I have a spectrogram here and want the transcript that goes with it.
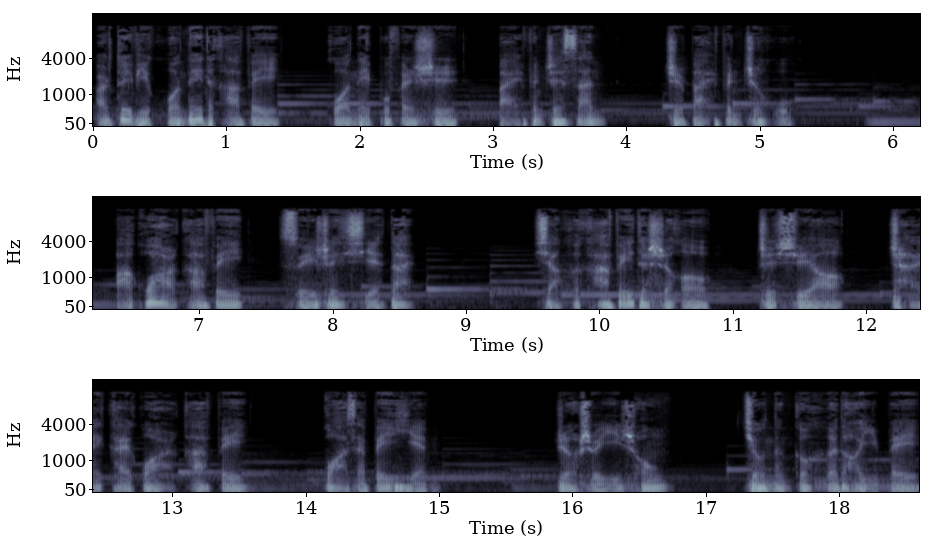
而对比国内的咖啡。国内部分是百分之三至百分之五。把挂耳咖啡随身携带，想喝咖啡的时候，只需要拆开挂耳咖啡，挂在杯沿，热水一冲，就能够喝到一杯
